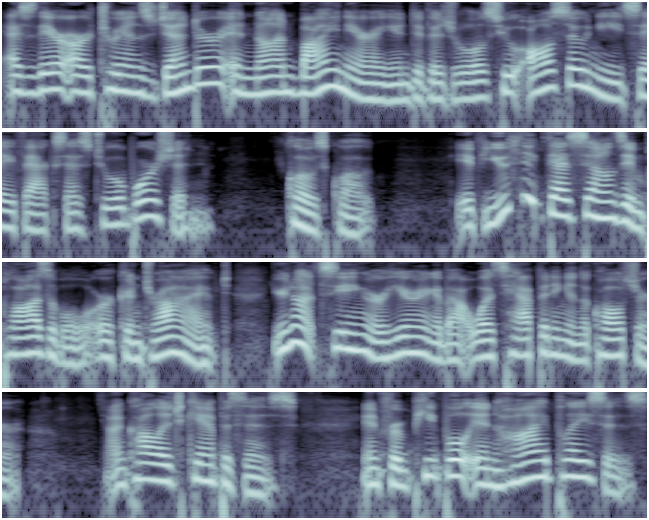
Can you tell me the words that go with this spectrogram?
as there are transgender and non binary individuals who also need safe access to abortion. Close quote. If you think that sounds implausible or contrived, you're not seeing or hearing about what's happening in the culture, on college campuses, and from people in high places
